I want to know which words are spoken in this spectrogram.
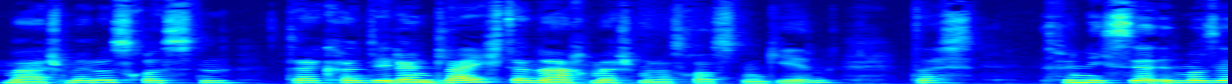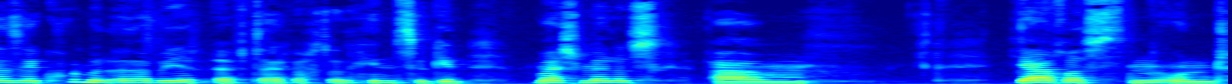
Marshmallows rösten da könnt ihr dann gleich danach Marshmallows rösten gehen. Das finde ich sehr, immer sehr, sehr cool mit eurer BFF, da einfach dann hinzugehen. Marshmallows ähm, ja rösten und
